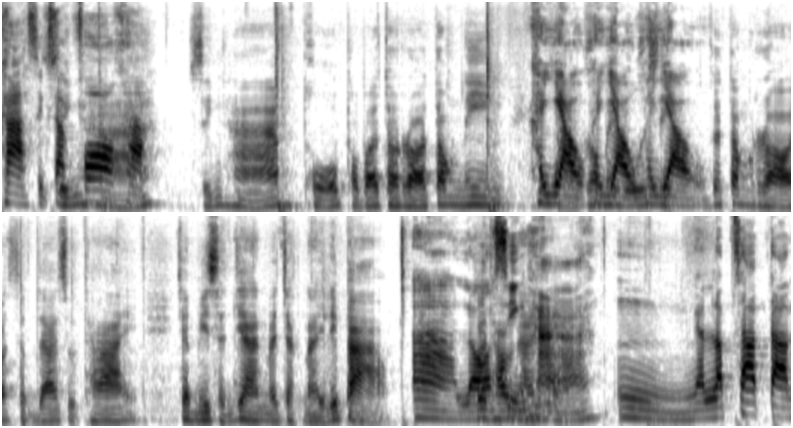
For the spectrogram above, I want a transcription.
ค่ะศึกซักฟอกค่ะ สิงหาโผพบตรต้องนิ่งเขย่าก็ไม่รู้เขย่าสิเขย่าก็ต้องรอสัปดาห์สุดท้าย จะมีสัญญาณมาจากไหนหรือเปล่า อ่ารอก็เท่านั้นสิงหาแหละอืมงั้นรับทราบตาม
